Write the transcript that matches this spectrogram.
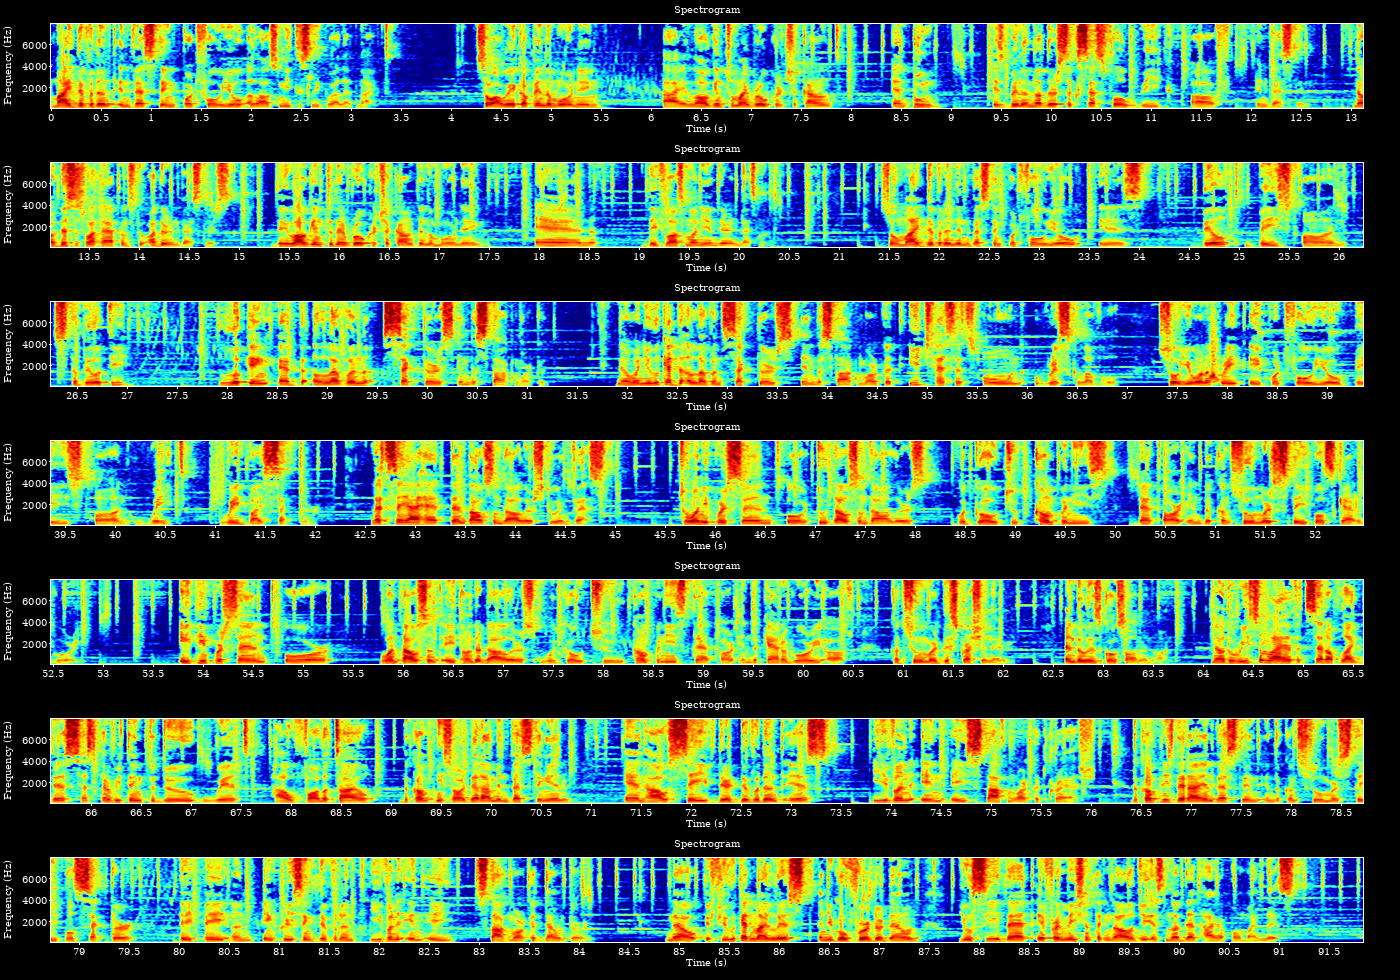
My dividend investing portfolio allows me to sleep well at night. So I wake up in the morning, I log into my brokerage account, and boom, it's been another successful week of investing. Now, this is what happens to other investors. They log into their brokerage account in the morning and they've lost money in their investment. So, my dividend investing portfolio is built based on stability, looking at the 11 sectors in the stock market. Now, when you look at the 11 sectors in the stock market, each has its own risk level. So, you want to create a portfolio based on weight, weight by sector. Let's say I had $10,000 to invest. 20% or $2,000 would go to companies that are in the consumer staples category. 18% or $1,800 would go to companies that are in the category of consumer discretionary. And the list goes on and on. Now, the reason why I have it set up like this has everything to do with how volatile the companies are that I'm investing in and how safe their dividend is, even in a stock market crash. The companies that I invest in in the consumer staples sector, they pay an increasing dividend even in a stock market downturn. Now, if you look at my list and you go further down, you'll see that information technology is not that high up on my list.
